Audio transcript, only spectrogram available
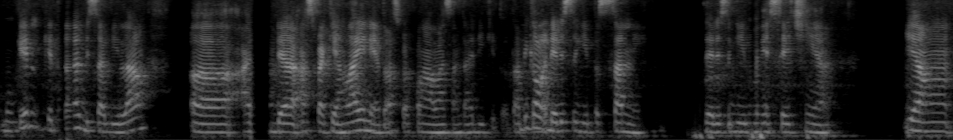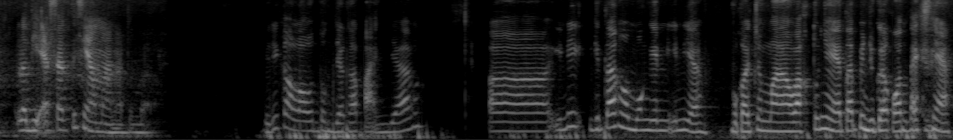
mungkin kita bisa bilang uh, ada aspek yang lain ya atau aspek pengawasan tadi gitu. Tapi kalau dari segi pesan nih dari segi message-nya yang lebih efektif yang mana tuh mbak jadi kalau untuk jangka panjang, uh, ini kita ngomongin ini ya, bukan cuma waktunya ya, tapi juga konteksnya.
